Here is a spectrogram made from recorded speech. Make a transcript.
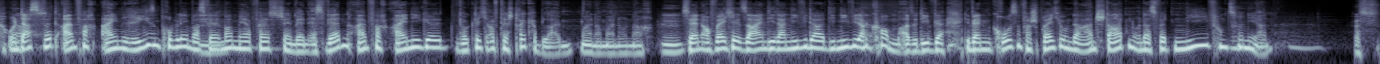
ja. Und ja. das wird einfach ein Riesenproblem, was mhm. wir immer mehr feststellen werden. Es werden einfach einige wirklich auf der Strecke bleiben, meiner Meinung nach. Mhm. Es werden auch welche sein, die dann nie wieder, die nie wieder kommen. Also die, die werden großen Versprechungen da anstarten und das wird nie funktionieren. Das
